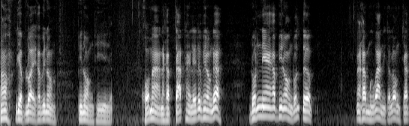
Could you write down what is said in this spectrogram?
เอาเรียบร้อยครับพี่น้อง พี่น้องที่ขอมานะครับ จัดให้เลยเด้อพี่น้องเด้อดนแน่ครับพี่น้องดนเติบนะครับมือว่านนี่ก็ล่องจัด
